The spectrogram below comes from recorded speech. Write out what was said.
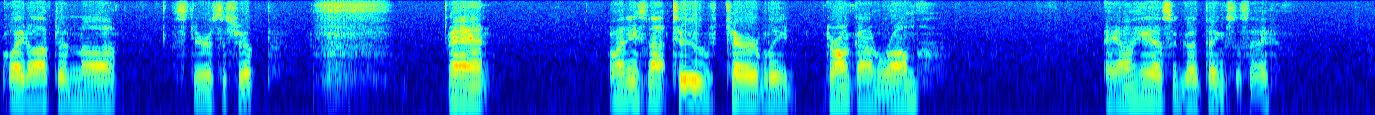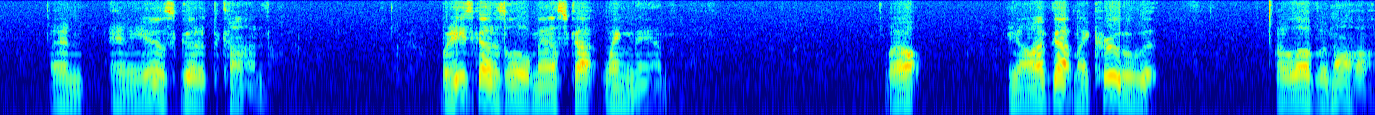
quite often uh, steers the ship. And when he's not too terribly drunk on rum, you know, he has some good things to say. And and he is good at the con. But he's got his little mascot wingman. Well, you know, I've got my crew that I love them all.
